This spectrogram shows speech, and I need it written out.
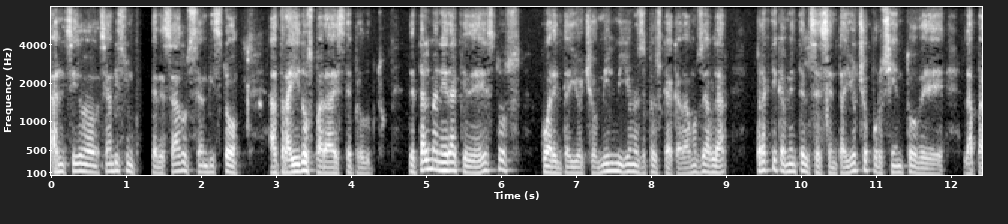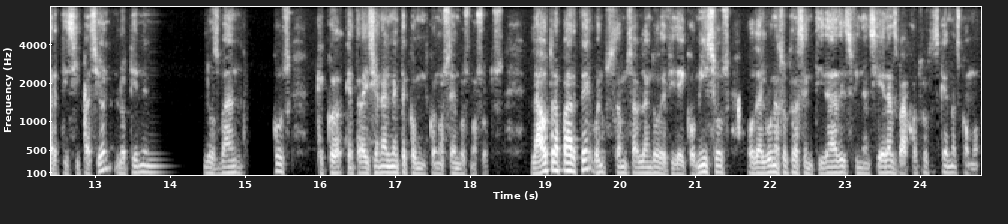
han sido, se han visto interesados, se han visto atraídos para este producto. De tal manera que de estos 48 mil millones de pesos que acabamos de hablar, prácticamente el 68% de la participación lo tienen los bancos que, tradicionalmente conocemos nosotros. La otra parte, bueno, pues estamos hablando de fideicomisos o de algunas otras entidades financieras bajo otros esquemas como,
